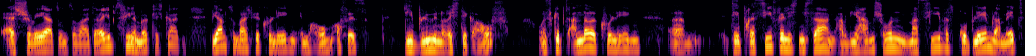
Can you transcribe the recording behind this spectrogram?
erschwert und so weiter. Da gibt es viele Möglichkeiten. Wir haben zum Beispiel Kollegen im Homeoffice, die blühen richtig auf. Und es gibt andere Kollegen, ähm, depressiv will ich nicht sagen, aber die haben schon ein massives Problem damit,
